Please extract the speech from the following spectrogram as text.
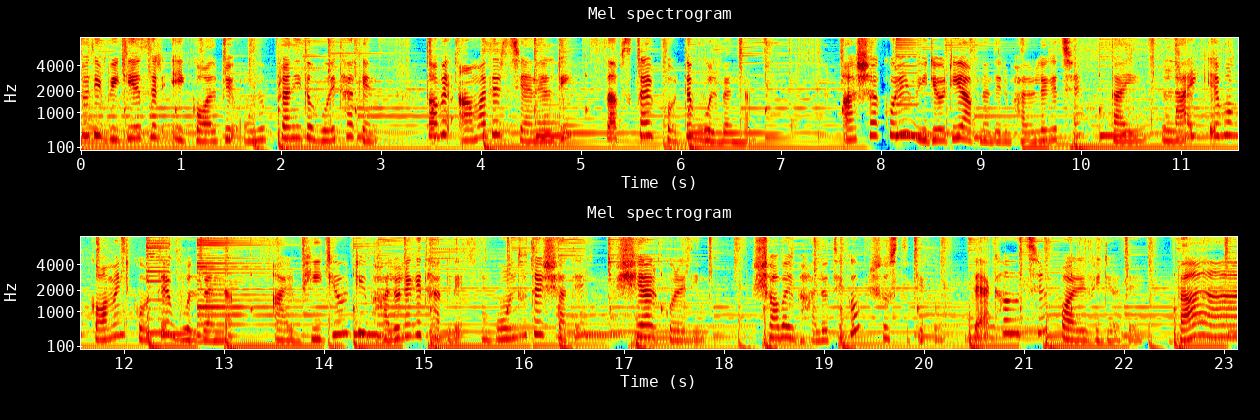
যদি বিটিএস এর এই গল্পে অনুপ্রাণিত হয়ে থাকেন, তবে আমাদের চ্যানেলটি সাবস্ক্রাইব করতে ভুলবেন না। আশা করি ভিডিওটি আপনাদের ভালো লেগেছে, তাই লাইক এবং কমেন্ট করতে ভুলবেন না। আর ভিডিওটি ভালো লেগে থাকলে বন্ধুদের সাথে শেয়ার করে দিন। সবাই ভালো থেকো, সুস্থ থেকো। দেখা হচ্ছে পরের ভিডিওতে। বাই!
